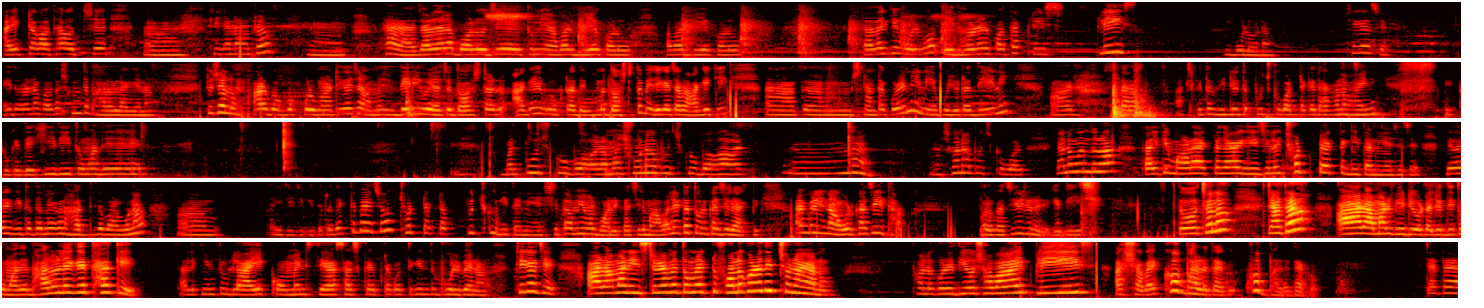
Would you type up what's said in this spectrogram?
আরেকটা কথা হচ্ছে কী যেন ওটা? হ্যাঁ যারা যারা বলো যে তুমি আবার বিয়ে করো, আবার বিয়ে করো, তাদেরকে বলব এই ধরনের কথা প্লিজ প্লিজ বলো না। ঠিক আছে? এই ধরনের কথা শুনতে ভালো লাগে না। তো চলো? আর বক বক করব না, ঠিক আছে? আমি দেরি হয়ে যাচ্ছে, দশটার আগে ভোগটা দেবো। মানে দশটা তো বেজে গেছে, আবার আগে কি? স্নানটা করে নিই, নিয়ে পুজোটা দিয়ে নিই। আর দাঁড়াও, আজকে তো ভিডিওতে পুচকু বরটাকে দেখানো হয়নি। একটুকে দেখিয়ে দিই তোমাদের। আমার পুচকু বর, আমার সোনা পুচকু বর। সোনা পুচকু বর। জানো বন্ধুরা, কালকে মারা একটা জায়গায় গিয়েছিল ছোট্ট একটা গীতা নিয়ে এসেছে। গীতা গীতাতে আমি এখন হাত দিতে পারব না। এই যে যে গীতাটা দেখতে পেয়েছ? ছোট্ট একটা পুচকু গীতা নিয়ে এসেছে। তো আমি আমার বরের কাছে, মা বলে, এটা তোর কাছে রাখবি। আমি বলি, না, ওর কাছেই থাক। ওর কাছেই ওই জন্য রেখে দিয়েছি। তো চলো, টাটা। আর আমার ভিডিওটা যদি তোমাদের ভালো লেগে থাকে, তাহলে কিন্তু লাইক কমেন্ট শেয়ার সাবস্ক্রাইবটা করতে কিন্তু ভুলবে না। ঠিক আছে? আর আমার ইনস্টাগ্রামে তোমরা একটু ফলো করে দিচ্ছ না কেন? ফলো করে দিও সবাই প্লিজ আর সবাই খুব ভালো থাকো, খুব ভালো থাকো। টাটা।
